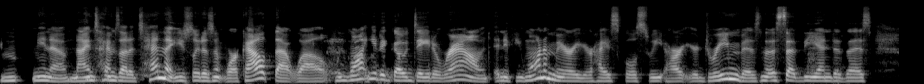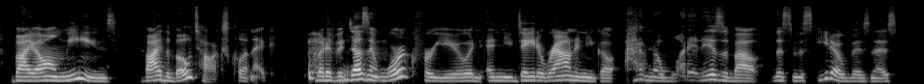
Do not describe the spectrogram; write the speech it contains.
you know, nine times out of 10, that usually doesn't work out that well. We want you to go date around. And if you want to marry your high school sweetheart, your dream business at the end of this, by all means, buy the Botox clinic. But if it doesn't work for you and, and you date around and you go, I don't know what it is about this mosquito business,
